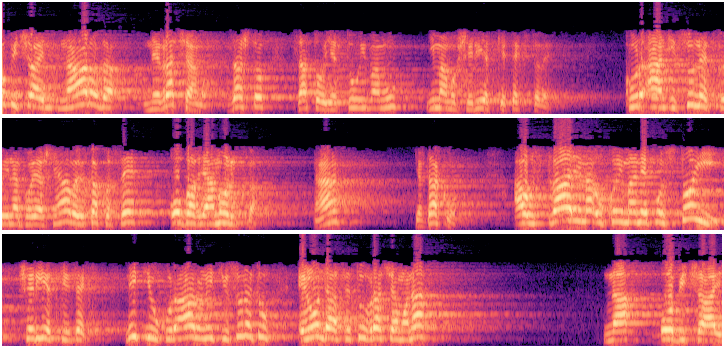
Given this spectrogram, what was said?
običaj naroda ne vraćamo. Zašto? Zato jer tu imamo, imamo šerijetske tekstove. Kur'an i sunnet koji nam pojašnjavaju kako se obavlja molitva. A? Jel tako? A u stvarima u kojima ne postoji šerijetski tekst, niti u Kur'anu, niti u sunnetu, e onda se tu vraćamo na na običaj.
